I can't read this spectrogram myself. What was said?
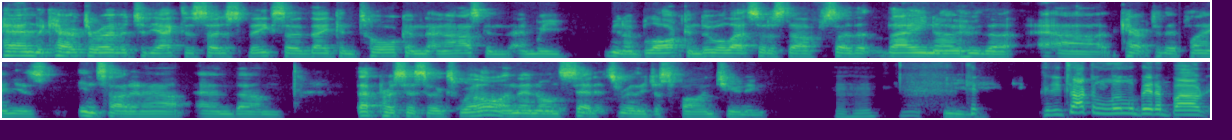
hand the character over to the actors, so to speak, so they can talk and, and ask, and, and we you know block and do all that sort of stuff, so that they know who the uh, character they're playing is inside and out, and um, that process works well. And then on set, it's really just fine tuning. Mm-hmm. Can, can you talk a little bit about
